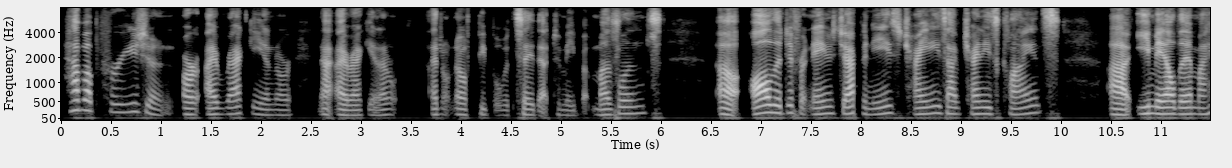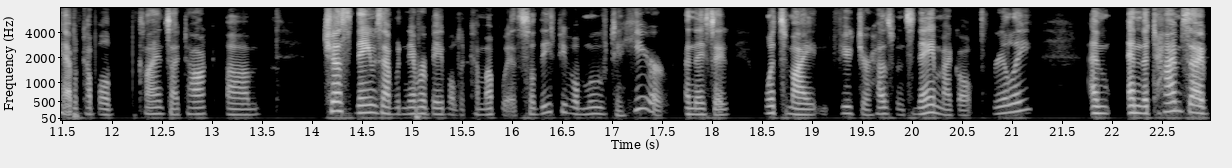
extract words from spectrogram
How about Parisian or Iraqian or not Iraqian? I don't I don't know if people would say that to me, but Muslims, uh, all the different names, Japanese, Chinese. I have Chinese clients. Uh, email them. I have a couple of clients I talk. Um, just names I would never be able to come up with. So these people move to here and they say, "What's my future husband's name?" I go, "Really?" And and the times I've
